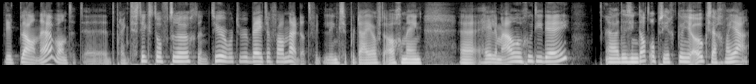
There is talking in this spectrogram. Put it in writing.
dit plan. Hè? Want het, het, brengt de stikstof terug, de natuur wordt er weer beter van. Nou, dat vinden de linkse partijen over het algemeen helemaal een goed idee. Dus in dat opzicht kun je ook zeggen van ja,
